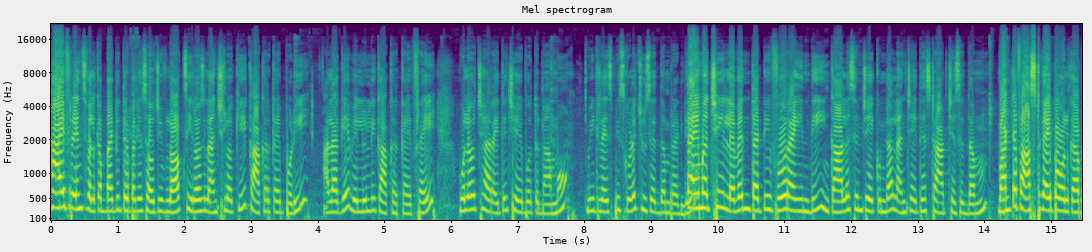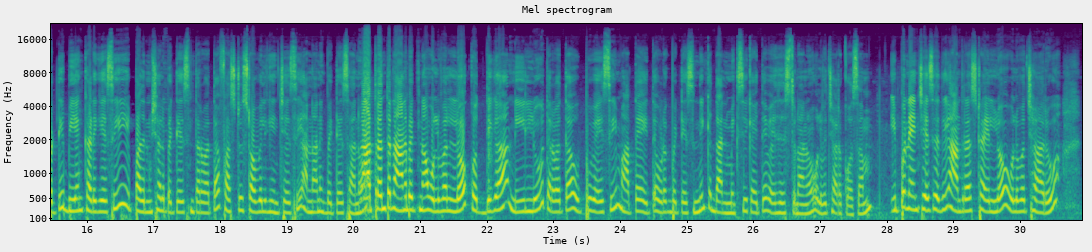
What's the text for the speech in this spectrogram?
Hi friends welcome back to Tirupati Sowji vlogs ఈరోజు లంచ్లోకి కాకరకాయ పొడి అలాగే వెల్లుల్లి కాకరకాయ ఫ్రై ఉలవచారు అయితే చేయబోతున్నాము. వీటి రెసిపీస్ కూడా చూసేద్దాం రండి. టైం వచ్చి లెవెన్ థర్టీ ఫోర్ అయింది. ఇంకా ఆలస్యం చేయకుండా లంచ్ అయితే స్టార్ట్ చేసేద్దాం. వంట ఫాస్ట్గా అయిపోవాలి కాబట్టి బియ్యం కడిగేసి పది నిమిషాలు పెట్టేసిన తర్వాత ఫస్ట్ స్టవ్ వెలిగించేసి అన్నానికి పెట్టేశాను. రాత్రంతా నానబెట్టిన ఉలవల్లో కొద్దిగా నీళ్ళు తర్వాత ఉప్పు వేసి మా అత్తయ్య అయితే ఉడకబెట్టేసింది. ఇంకా దాన్ని మిక్సీకి అయితే వేసేస్తున్నాను ఉలవచారు కోసం. ఇప్పుడు నేను చేసేది ఆంధ్ర స్టైల్లో ఉలవచారు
